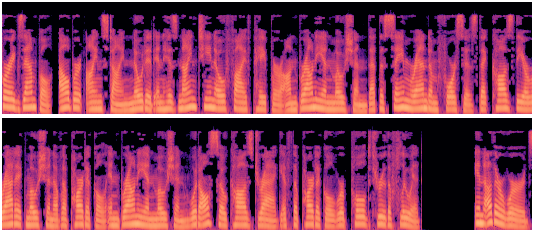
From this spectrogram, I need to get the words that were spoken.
For example, Albert Einstein noted in his 1905 paper on Brownian motion that the same random forces that cause the erratic motion of a particle in Brownian motion would also cause drag if the particle were pulled through the fluid. In other words,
